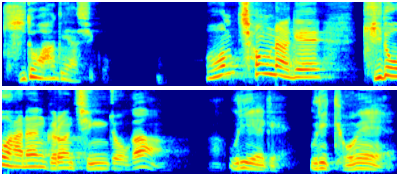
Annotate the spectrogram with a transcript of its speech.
기도하게 하시고 엄청나게 기도하는 그런 징조가 우리에게 우리 교회에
